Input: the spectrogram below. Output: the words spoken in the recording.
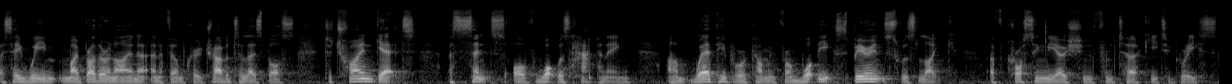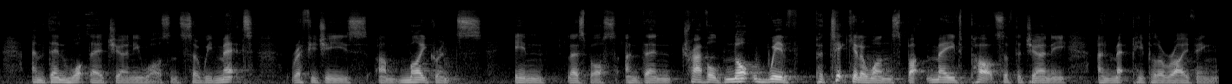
I say we, my brother and I and a, and a film crew travelled to Lesbos to try and get a sense of what was happening, um, where people were coming from, what the experience was like of crossing the ocean from Turkey to Greece, and then what their journey was. And so we met refugees, um, migrants in Lesbos and then travelled not with particular ones but made parts of the journey and met people arriving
